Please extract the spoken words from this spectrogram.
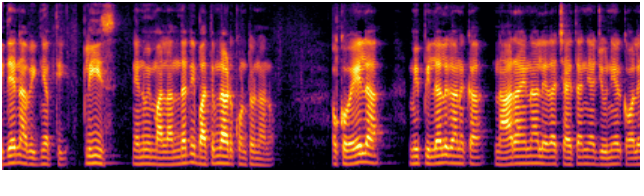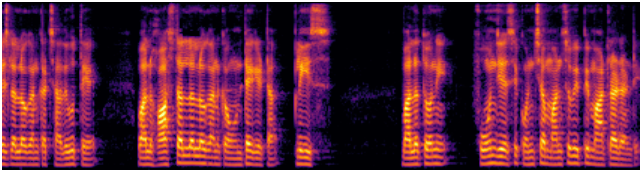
ఇదే నా విజ్ఞప్తి. ప్లీజ్ నేను మిమ్మల్ని అందరినీ బతిమలాడుకుంటున్నాను. ఒకవేళ మీ పిల్లలు కనుక నారాయణ లేదా చైతన్య జూనియర్ కాలేజ్లలో కనుక చదివితే వాళ్ళు హాస్టళ్ళల్లో కనుక ఉంటే గిట ప్లీజ్ వాళ్ళతోని ఫోన్ చేసి కొంచెం మనసు విప్పి మాట్లాడండి.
